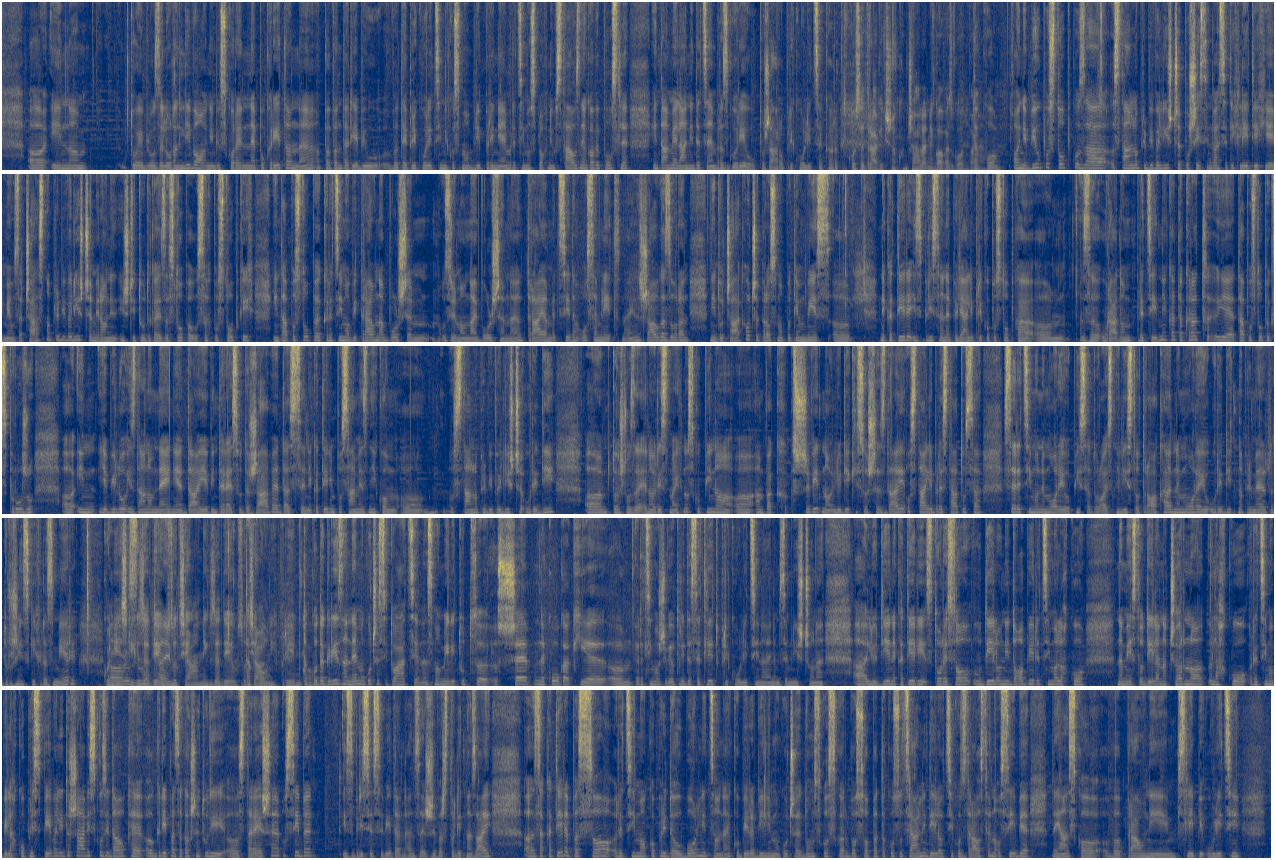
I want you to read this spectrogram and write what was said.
In, To je bilo zelo ranljivo, on je bil skoraj nepokreten, ne, pa vendar je bil v tej prikolici, mi ko smo bili pri njem, recimo, sploh ni vstal z njegove posle in tam je lani decembra zgorel v požaru prikolice. Kar, Tako se je tragično končala njegova zgodba. ne. Tako. On je bil v postopku za stalno prebivališče, po 26 letih je imel začasno prebivališče, Mirovni inštitut ga je zastopal v vseh postopkih in ta postopek recimo bi trajal na boljšem, oziroma v najboljšem, ne, traja med 7-8 let. Ne, in žal ga Zoran ni dočakal, čeprav smo potem vmes uh, nekatere izbrisane peljali preko postopka z uradom predsednika, takrat je ta postopek sprožil uh, in je bilo izdano mnenje, da je v interesu države, da se nekaterim posameznikom uh, stalno prebivališče uredi. To je šlo za eno res majhno skupino, ampak še vedno ljudje, ki so še zdaj ostali brez statusa, se recimo ne morejo upisati v rojstni list otroka, ne morejo urediti naprimer družinskih razmer. Pokojninskih zadev, socialnih zadev, socialnih tako, prejemkov. tako da gre za nemogoče situacije. Ne. Smo imeli tudi eh, še nekoga, ki je um, recimo živel 30 let v prikolici na enem zemljišču. Ne. Ljudje, nekateri torej so v delovni dobi, recimo lahko na mesto dela na črno, lahko, recimo bi lahko prispevali državi skozi davke, uh, gre pa za kakšne tudi starejše osebe. Izbris je seveda ne, že vrsto let nazaj, eh, za katere pa so, recimo, ko pridejo v bolnico, ne, ko bi rabili mogoče domsko skrbo, so pa tako socialni delavci kot zdravstveno osebje dejansko v pravni slepi ulici,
